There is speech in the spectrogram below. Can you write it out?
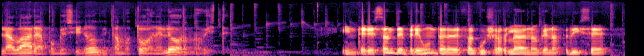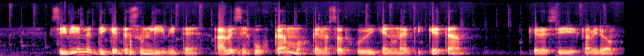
la vara, porque si no, estamos todos en el horno, ¿viste? Interesante pregunta la de Facu Yorlano que nos dice, si bien la etiqueta es un límite, ¿a veces buscamos que nos adjudiquen una etiqueta? ¿Qué decís, Camilo?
